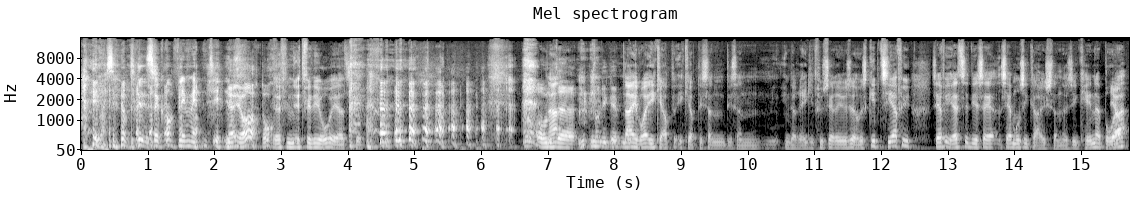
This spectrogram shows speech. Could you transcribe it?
ich weiß nicht, ob das ein Kompliment ist. Ja, ja, doch. Ja, nicht für die Oberärzte. Und, Nein. äh, Entschuldige. Nein, ich, war- ich glaube, ich glaub, die, sind, die sind in der Regel viel seriöser. Aber es gibt sehr viele sehr viel Ärzte, die sehr, sehr musikalisch sind. Also ich kenne ein paar Ja.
